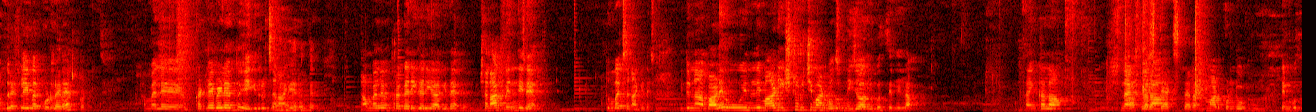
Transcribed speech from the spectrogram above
ಒಂದು ಫ್ಲೇವರ್ ಕೊಡುತ್ತೆ. ಕೊಡುತ್ತೆ. ಆಮೇಲೆ ಕಡಲೆಬೇಳೆ ಅಂತೂ ಹೇಗಿದ್ರು ಚೆನ್ನಾಗೇ ಇರುತ್ತೆ ಆಮೇಲೆ ಒಂಥರ ಗರಿ ಗರಿ ಆಗಿದೆ. ಚೆನ್ನಾಗಿ ಬೆಂದಿದೆ. ತುಂಬ ಚೆನ್ನಾಗಿದೆ. ಇದನ್ನು ಬಾಳೆ ಹೂವಿನಲ್ಲಿ ಮಾಡಿ ಇಷ್ಟು ರುಚಿ ಮಾಡ್ಬೋದು ಅಂತ ನಿಜವಾಗ್ಲೂ ಗೊತ್ತಿರಲಿಲ್ಲ. ಸಾಯಂಕಾಲ ಸ್ನ್ಯಾಕ್ಸ್ ಥರ ಸ್ನ್ಯಾಕ್ಸ್ ಥರ ಮಾಡಿಕೊಂಡು ತಿನ್ಬೋದು.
